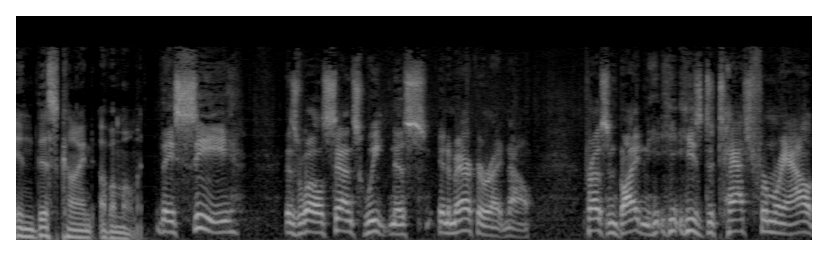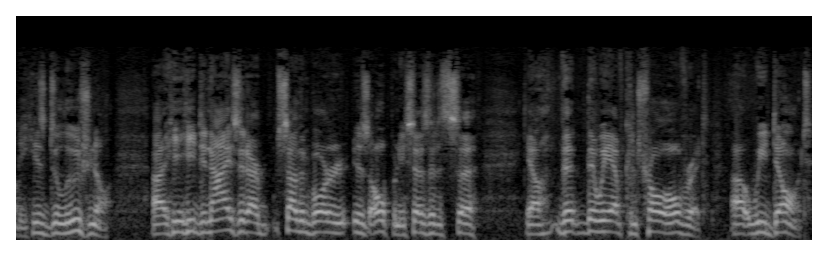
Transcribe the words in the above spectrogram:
in this kind of a moment. they see as well as sense weakness in America right now. President Biden, he, he's detached from reality. He's delusional. Uh, he, he denies that our southern border is open. He says that it's, uh, you know, that, that we have control over it. Uh, we don't.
